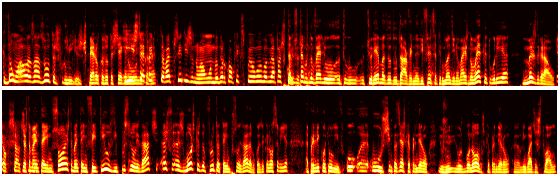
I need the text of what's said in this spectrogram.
que dão aulas às outras E formigas. que esperam que as outras cheguem E isto no é feito de trabalho por cientistas, não é um amador qualquer que se põe a olhar para as Portanto, coisas. estamos no velho teorema do, do Darwin, a diferença entre humanos e animais não é de categoria, mas de grau. É o que se já Eles também descobriu. Emoções, também têm feitios e personalidades. As, as moscas da fruta têm personalidade, é uma coisa que eu não sabia. Aprendi com o teu livro. O, uh, os chimpanzés que aprenderam, e os, e os bonobos que aprenderam a linguagem gestual, uh,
